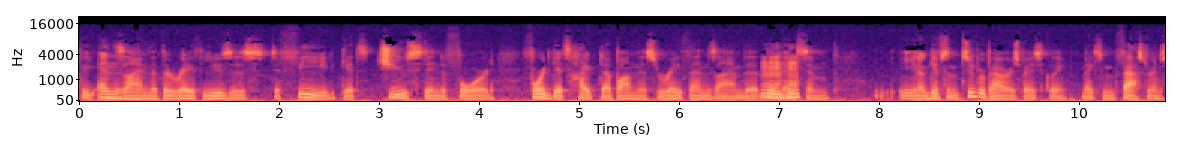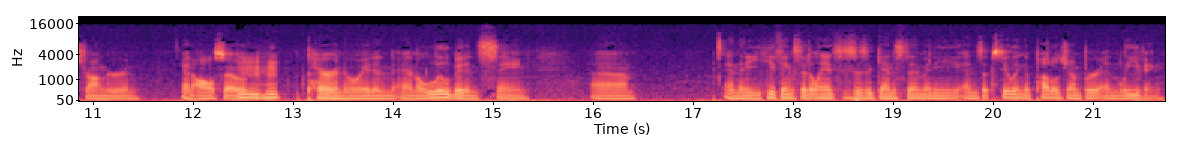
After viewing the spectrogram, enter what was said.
the enzyme that the wraith uses to feed gets juiced into Ford. Ford gets hyped up on this wraith enzyme that, that Mhm. makes him, you know, gives him superpowers basically, makes him faster and stronger, and and also Mhm. Paranoid and, and a little bit insane. Um, and then he, he thinks that Atlantis is against him, and he ends up stealing a puddle jumper and leaving.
